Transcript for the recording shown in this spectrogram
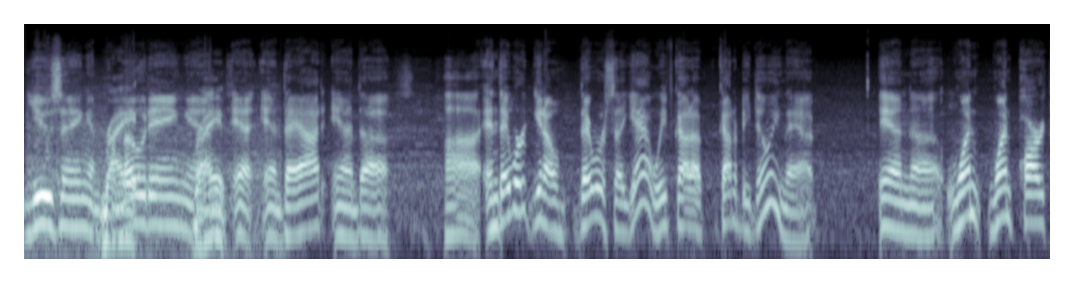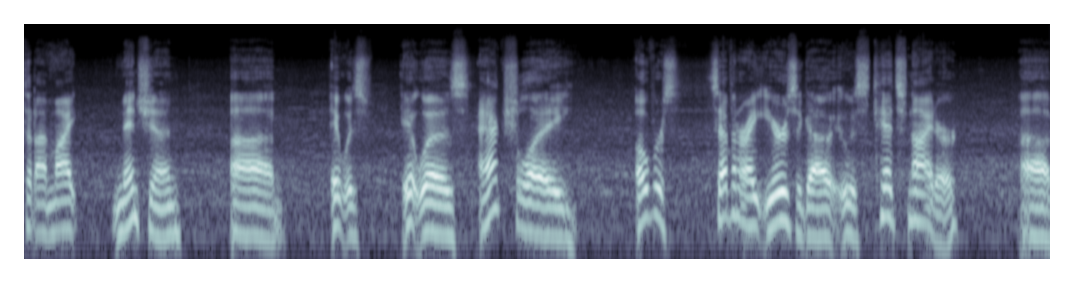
using and Right. promoting and, Right. and, and that and uh, uh, and they were you know they were saying yeah we've got to got to be doing that and uh, one one part that I might mention uh, it was it was actually over seven or eight years ago it was Ted Snyder uh,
